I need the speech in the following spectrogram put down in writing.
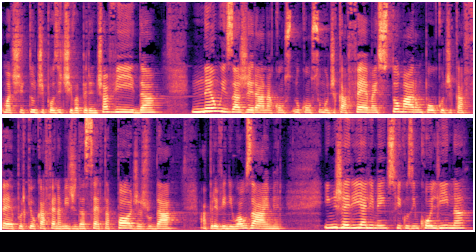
uma atitude positiva perante a vida, não exagerar na, no consumo de café, mas tomar um pouco de café, porque o café, na medida certa, pode ajudar a prevenir o Alzheimer, ingerir alimentos ricos em colina,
